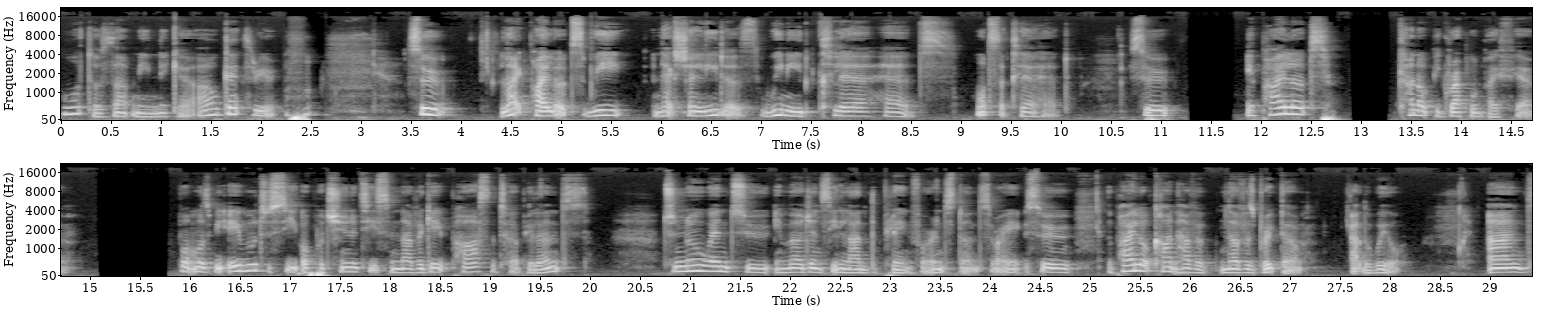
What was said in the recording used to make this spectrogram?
What does that mean, Nika? I'll get through it. so, like pilots, we next gen leaders, we need clear heads. What's a clear head? So, a pilot cannot be grappled by fear, but must be able to see opportunities to navigate past the turbulence, to know when to emergency land the plane, for instance, right? So the pilot can't have a nervous breakdown at the wheel. And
